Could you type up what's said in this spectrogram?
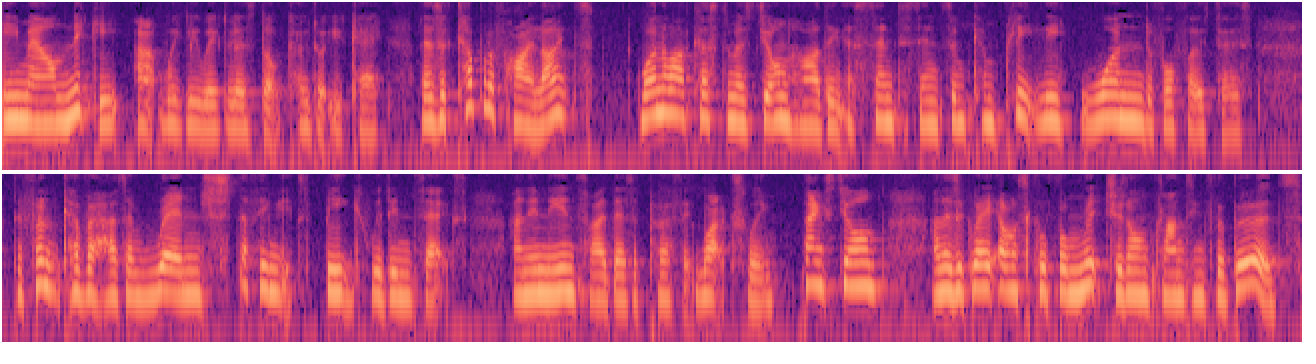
email nikki at wigglywigglers.co.uk. There's a couple of highlights. One of our customers, John Harding, has sent us in some completely wonderful photos. The front cover has a wren stuffing its beak with insects and in the inside there's a perfect waxwing. Thanks, John. And there's a great article from Richard on planting for birds.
